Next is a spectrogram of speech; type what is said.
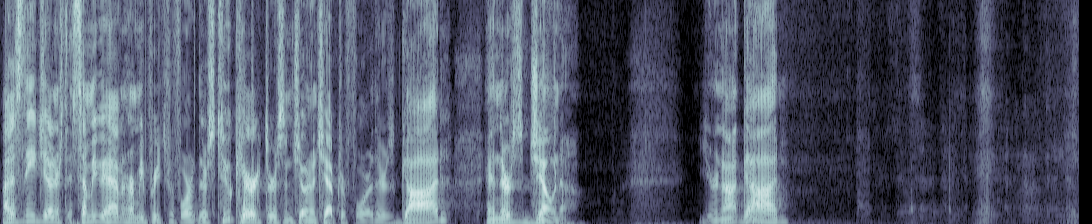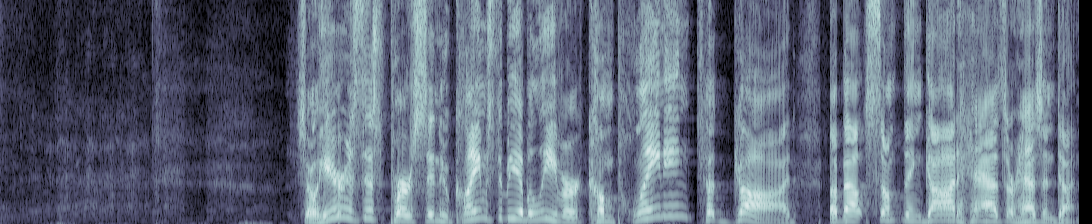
I just need you to understand. Some of you haven't heard me preach before. There's two characters in Jonah chapter 4 there's God and there's Jonah. You're not God. So here is this person who claims to be a believer complaining to God about something God has or hasn't done.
